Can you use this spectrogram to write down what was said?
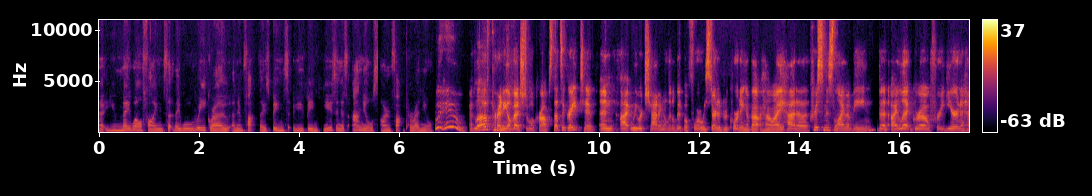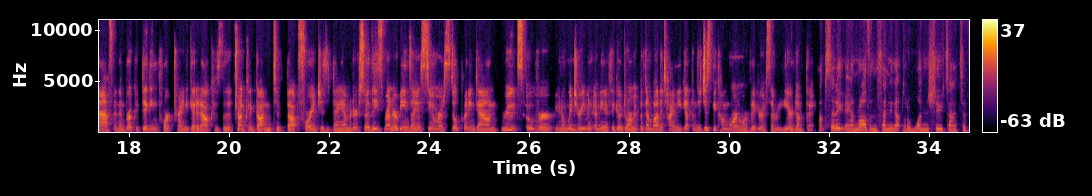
uh, you may well find that they will regrow. And in fact, those beans that you've been using as annuals are in fact perennial. Woohoo! I love perennial vegetable crops. That's a great tip. And I we were chatting a little bit before we started recording about how I had a Christmas lima bean that I let grow for a year and a half and then broke a digging fork trying to get it out because the trunk had gotten to about four inches in diameter. So these runner beans, I assume, are still putting down roots over, you know, winter, even I mean, if they go dormant, but then by the time you get them, they just become more and more vigorous every year, don't they? Absolutely, and rather than sending up sort of one shoot out of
